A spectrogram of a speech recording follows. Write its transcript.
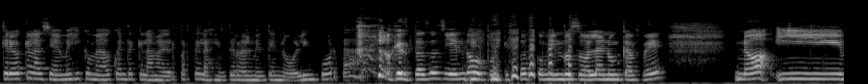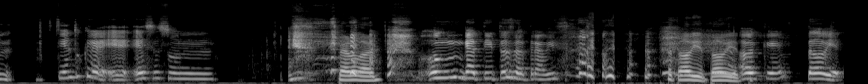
creo que en la Ciudad de México me he dado cuenta que la mayor parte de la gente realmente no le importa lo que estás haciendo o porque estás comiendo sola en un café, ¿no? Y siento que eh, eso es un, Perdón. un gatito se atraviesa. todo bien, todo bien. Ok, todo bien.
